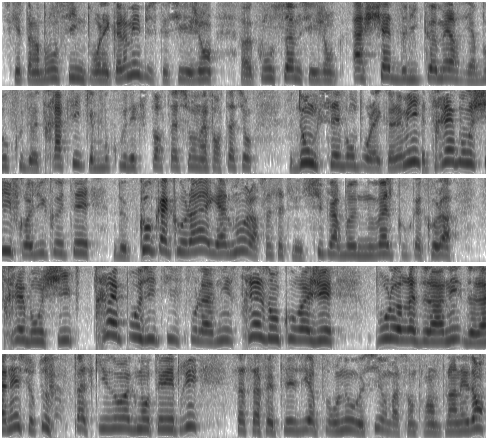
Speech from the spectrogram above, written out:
ce qui est un bon signe pour l'économie, puisque si les gens euh, consomment, si les gens achètent de l'e-commerce, il y a beaucoup de trafic, il y a beaucoup d'exportation, d'importation, donc c'est bon pour l'économie. Très bon chiffre du côté de Coca-Cola également, alors ça c'est une super bonne nouvelle, Coca-Cola, très bon chiffre, très positif pour l'avenir, très encouragé pour le reste de l'année, surtout parce qu'ils ont augmenté les prix. Ça, ça fait plaisir pour nous aussi. On va s'en prendre plein les dents.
